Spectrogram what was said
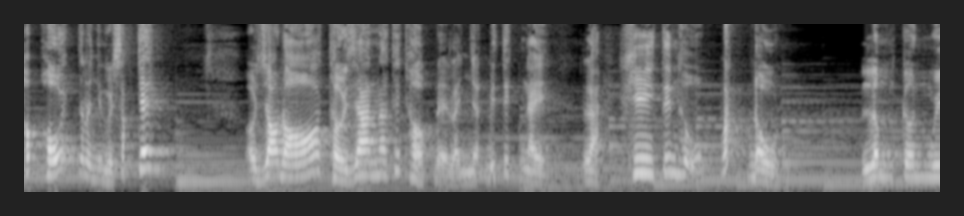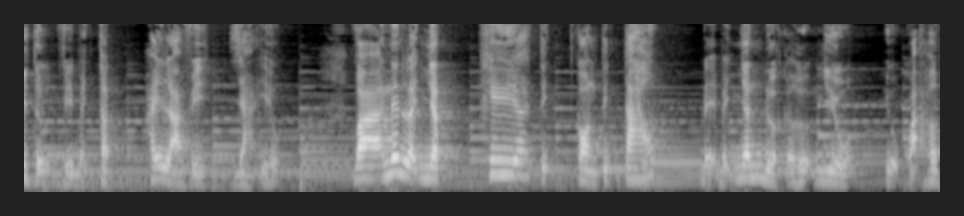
hấp hối, tức là những người sắp chết. Ờ, do đó, thời gian à, thích hợp để là nhận bí tích này là khi tín hữu bắt đầu lâm cơn nguy tự vì bệnh tật hay là vì già yếu. Và nên lại nhật khi à, tịnh, còn tỉnh táo để bệnh nhân được hưởng nhiều hiệu quả hơn.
